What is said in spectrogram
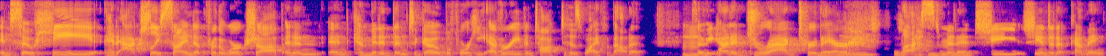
And so he had actually signed up for the workshop and and, and committed them to go before he ever even talked to his wife about it. Hmm. So he kind of dragged her there Mhm. last Mhm. minute. She she ended up coming.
